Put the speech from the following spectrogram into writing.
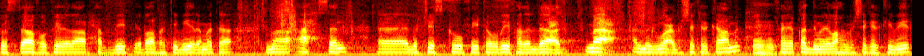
جوستافو كيلار حتضيف إضافة كبيرة متى ما أحسن آه، لوتشيسكو في توظيف هذا اللاعب مع المجموعة بشكل كامل. فيقدم الإضافة بشكل كبير.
